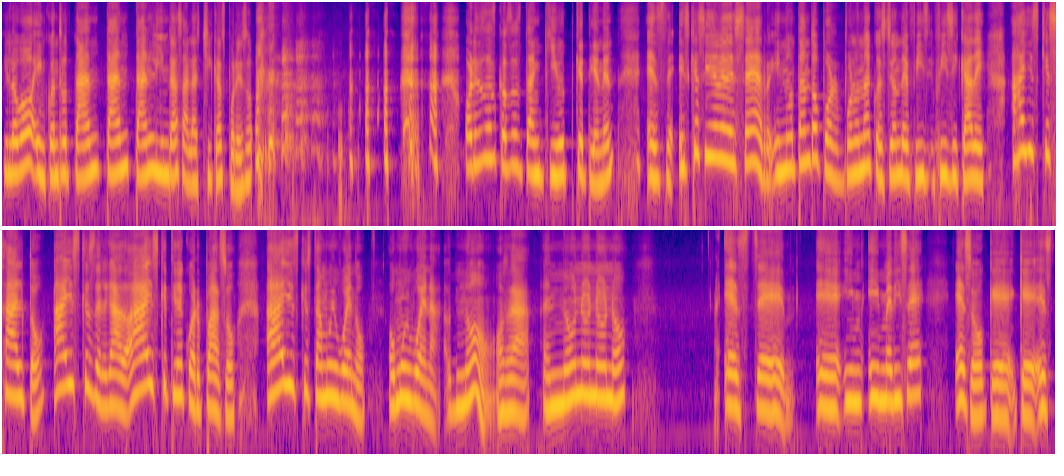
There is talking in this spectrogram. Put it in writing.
y luego encuentro tan, tan, tan lindas a las chicas por eso. por esas cosas tan cute que tienen, este, es que así debe de ser, y no tanto por, por una cuestión de fí- física de, ay, es que es alto, ay, es que es delgado, ay, es que tiene cuerpazo, ay, es que está muy bueno o muy buena. No, o sea, no, no, no, no. Este, eh, y, me dice eso, que, que es-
